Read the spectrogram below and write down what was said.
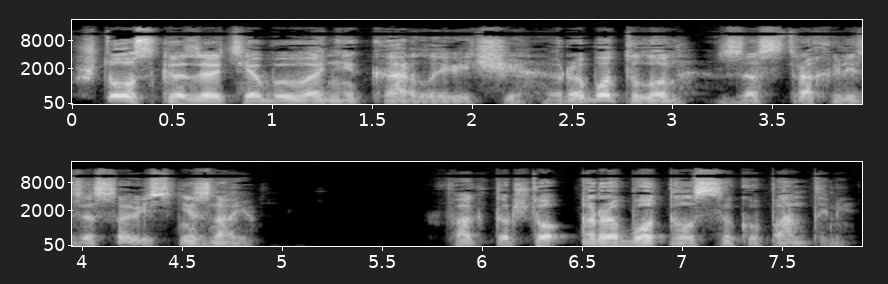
Что сказать об Иване Карловиче? Работал он за страх или за совесть, не знаю. Факт тот, что работал с оккупантами.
